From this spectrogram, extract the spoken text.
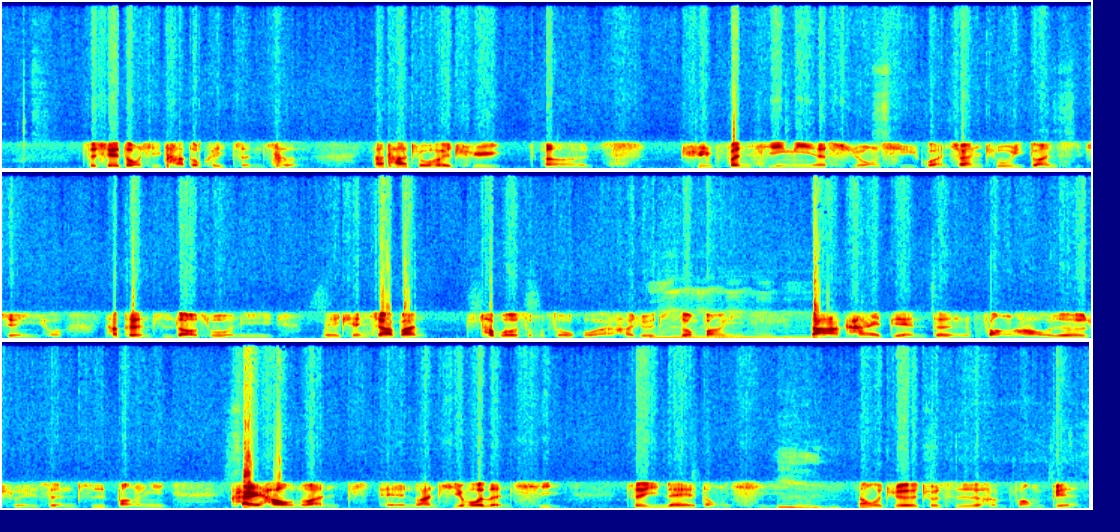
这些东西，它都可以侦测。那它就会去呃去分析你的使用习惯，像你住一段时间以后，它可能知道说你每天下班差不多什么时候回来，它就会自动帮你你打开电灯、放好热水，甚至帮你开好暖呃暖气或冷气这一类的东西。嗯那我觉得就是很方便。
